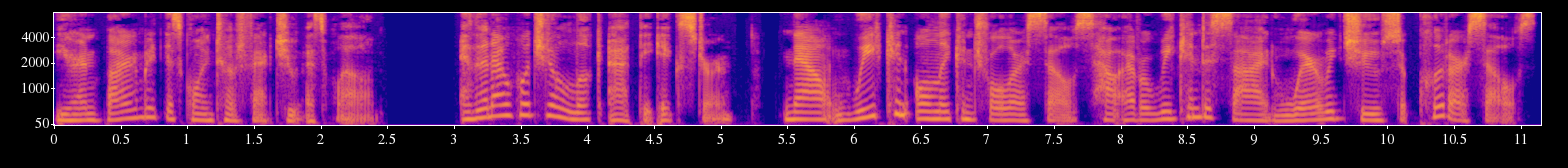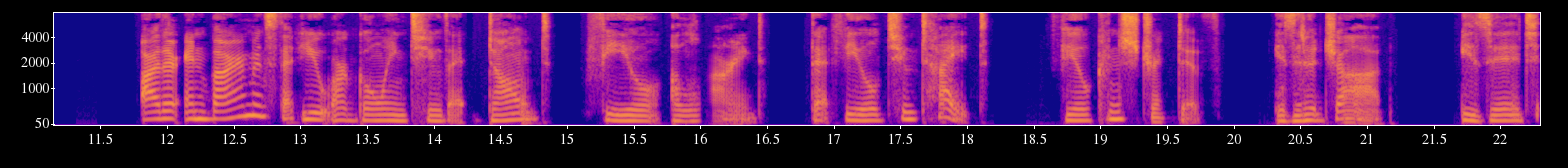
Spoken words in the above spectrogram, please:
your environment is going to affect you as well. And then I want you to look at the external. Now we can only control ourselves. However, we can decide where we choose to put ourselves. Are there environments that you are going to that don't feel aligned? That feel too tight, feel constrictive? Is it a job? Is it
